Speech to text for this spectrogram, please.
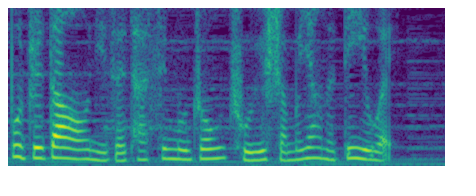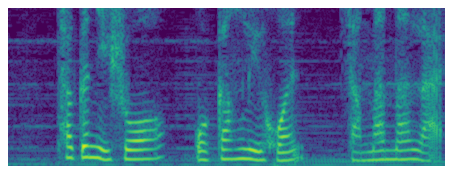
不知道你在他心目中处于什么样的地位。他跟你说：“我刚离婚，想慢慢来。”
